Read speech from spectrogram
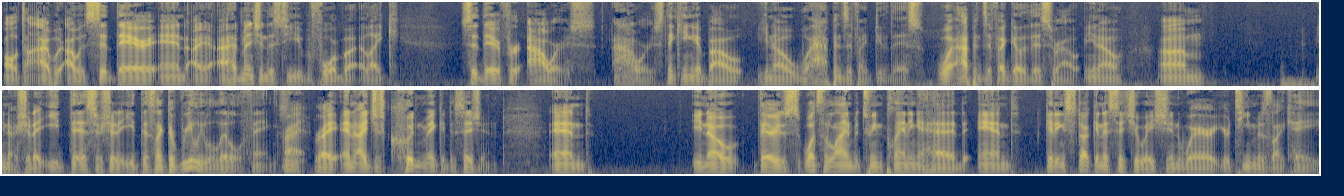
all the time. I would I would sit there and I I had mentioned this to you before, but like sit there for hours hours thinking about you know what happens if I do this, what happens if I go this route, you know. Um, you know, should I eat this or should I eat this? Like the really little things. Right. Right. And I just couldn't make a decision. And, you know, there's what's the line between planning ahead and getting stuck in a situation where your team is like, hey,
